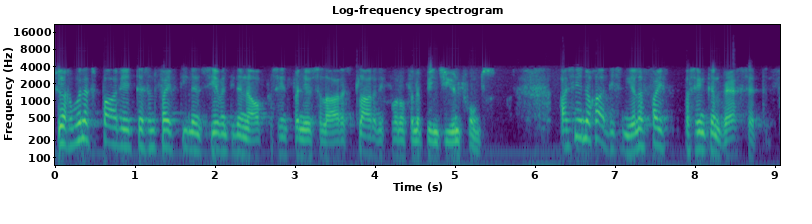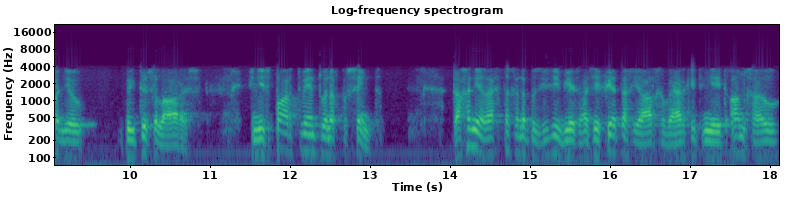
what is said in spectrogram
So gewoonlik spaar jy tussen 15 en 17.5% van jou salaris klaar in die vorm van 'n pensioenfonds. As jy nog 'n addisionele 5% kan wegsit van jou bruto salaris en jy spaar 22%, dan gaan jy regtig in 'n posisie wees as jy 40 jaar gewerk het en jy het aangehou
